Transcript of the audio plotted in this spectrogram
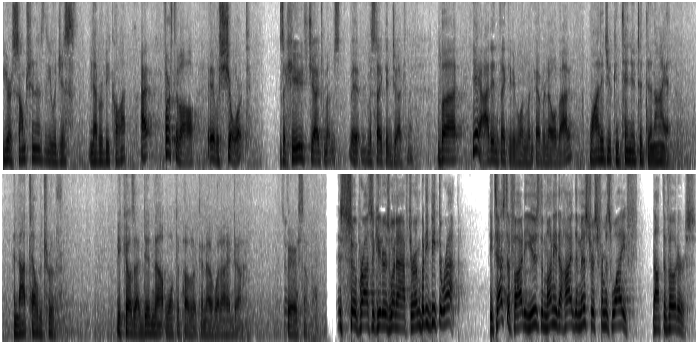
Your assumption is that you would just never be caught? I, first of all, it was short. It was a huge judgment, mistaken judgment. But yeah, I didn't think anyone would ever know about it Why did you continue to deny it and not tell the truth? Because I did not want the public to know what I had done. It's very simple. So prosecutors went after him, but he beat the rap. He testified he used the money to hide the mistress from his wife, not the voters.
